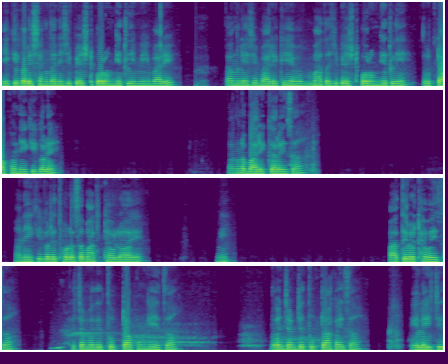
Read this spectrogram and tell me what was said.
एकीकडे शेंगदाण्याची पेस्ट करून घेतली मी बारीक. चांगली अशी बारीक हे भाताची पेस्ट करून घेतली. दूध टाकून एकीकडे. चांगलं बारीक करायचा. आणि एकीकडे थोडासा भात ठेवला आहे मी. पातेलं ठेवायचं. त्याच्यामध्ये तूप टाकून घ्यायचं. दोन चमचे तूप टाकायचं. इलायची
